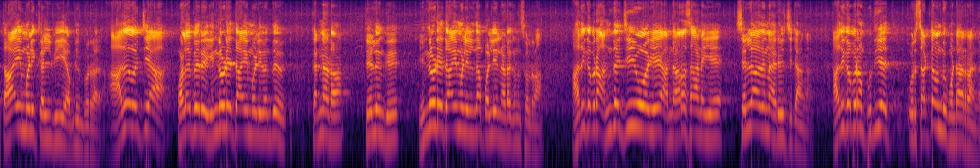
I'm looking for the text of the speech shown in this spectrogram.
தாய்மொழி கல்வி அப்படின்னு போடுறாரு. அதை வச்சு பல பேர் எங்களுடைய தாய்மொழி வந்து கன்னடம் தெலுங்கு எங்களுடைய தாய்மொழியில் தான் பள்ளியில் நடக்குன்னு சொல்கிறான் அதுக்கப்புறம் அந்த ஜிஓஏ அந்த அரசாணையே செல்லாதுன்னு அறிவிச்சிட்டாங்க. அதுக்கப்புறம் புதிய ஒரு சட்டம் வந்து கொண்டாடுறாங்க.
